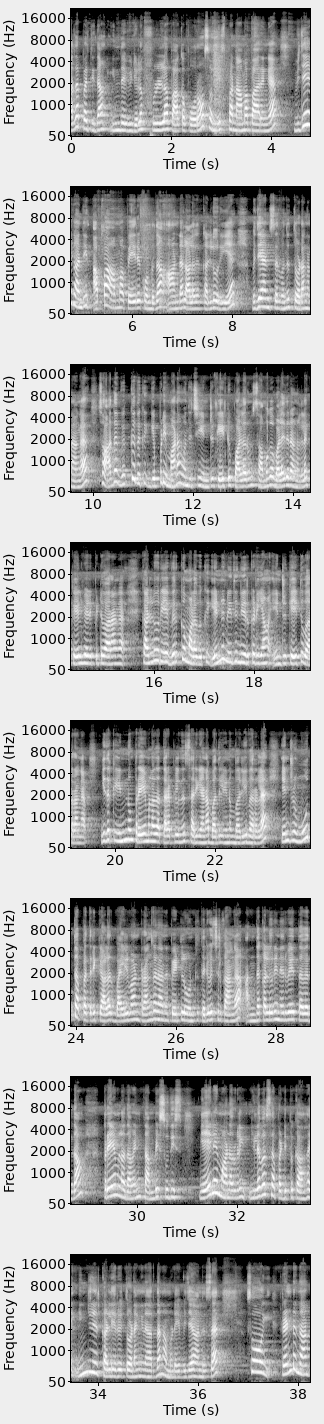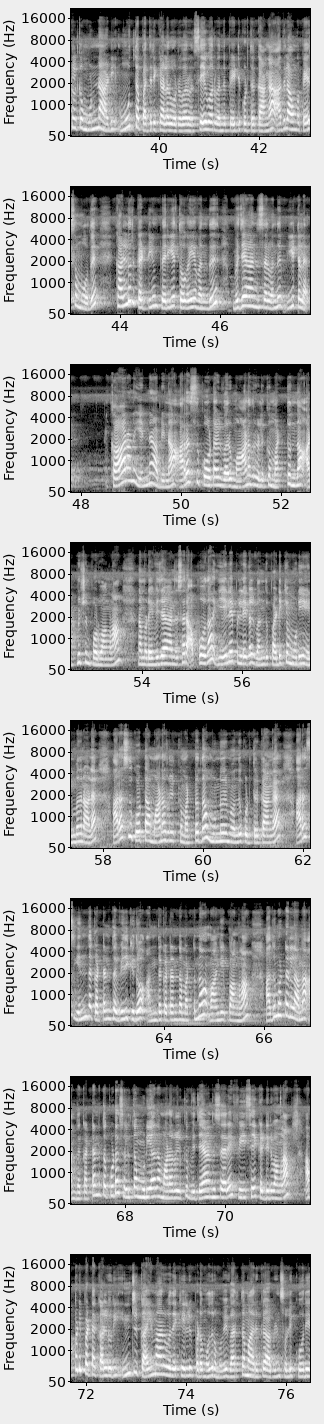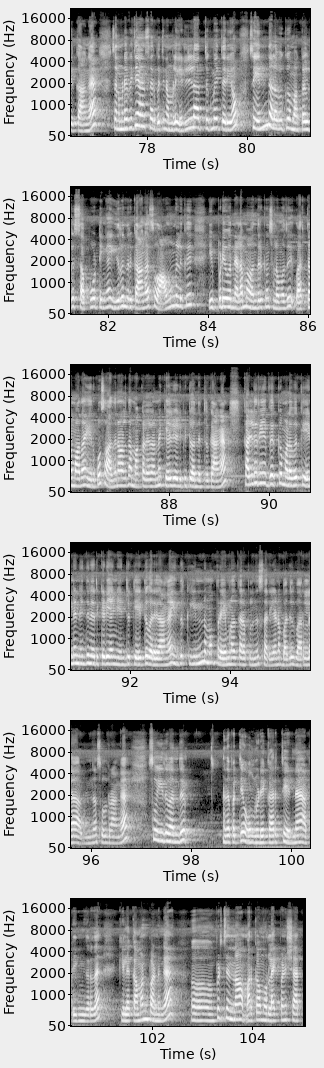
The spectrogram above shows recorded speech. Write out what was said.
அதை பற்றி தான் இந்த வீடியோவில் ஃபுல்லாக பார்க்க போகிறோம் ஸோ மிஸ் பண்ணாமல் பாருங்கள் விஜயகாந்தின் அப்பா அம்மா பெயரை கொண்டு தான் ஆண்டாள் அழகர் கல்லூரியை விஜயானந்த் சார் வந்து தொடங்கினாங்க. ஸோ அதை விற்கிறதுக்கு எப்படி மனம் வந்துச்சு என்று கேட்டு பலரும் சமூக வலைதளங்களில் கேள்வி எழுப்பிட்டு வராங்க. கல்லூரியை விற்கும் அளவுக்கு என்ன நிதி நெருக்கடியா என்று கேட்டு வர்றாங்க. இதற்கு இன்னும் பிரேமலதா தரப்பிலிருந்து சரியான பதில் இன்னும் வழி வரல. என்று மூத்த பத்திரிகையாளர் பைல்வான் ரங்கநாதன் பேட்டில் ஒன்று தெரிவிச்சிருக்காங்க. அந்த கல்லூரி நிர்வகித்தவர் தான் பிரேமலதாவின் தம்பி சுதீஷ். ஏழை மாணவர்களின் இலவச படிப்புக்காக இன்ஜினியர் கல்லூரி தொடங்கினார் தான் நம்முடைய விஜயகாந்த் சார். ஸோ ரெண்டு நாட்களுக்கு முன்னாடி மூத்த பத்திரிக்கையாளர் ஒருவர் சேகோர் வந்து பேட்டி கொடுத்துருக்காங்க. அதில் அவங்க பேசும்போது கல்லூரி கட்டியும் பெரிய தொகையை வந்து விஜயகாந்த் சார் வந்து ஈட்டலை. காரணம் என்ன அப்படின்னா அரசு கோட்டாவில் வரும் மாணவர்களுக்கு மட்டும்தான் அட்மிஷன் போடுவாங்களாம். நம்மளுடைய விஜயகாந்த் சார் அப்போது தான் ஏழை பிள்ளைகள் வந்து படிக்க முடியும் என்பதனால அரசு கோட்டா மாணவர்களுக்கு மட்டும்தான் முன்னுரிமை வந்து கொடுத்துருக்காங்க. அரசு எந்த கட்டணத்தை விதிக்குதோ அந்த கட்டணத்தை மட்டும்தான் வாங்கிப்பாங்களாம். அது மட்டும் இல்லாமல் அந்த கட்டணத்தை கூட செலுத்த முடியாத மாணவர்களுக்கு விஜயகாந்த் சாரே ஃபீஸே கட்டிடுவாங்களாம். அப்படிப்பட்ட கல்லூரி இன்று கைமாறுவதை கேள்விப்படும் போது ரொம்பவே வருத்தமாக இருக்குது அப்படின்னு சொல்லி கூறியிருக்காங்க. ஸோ நம்முடைய விஜயகாந்த் சார் பற்றி நம்மள எல்லாத்துக்குமே தெரியும். ஸோ எந்த அளவுக்கு மக்களுக்கு சப்போர்ட்டிங்காக இருந்திருக்காங்க. ஸோ அவங்களுக்கு இப்படி ஒரு நிலைமை வந்திருக்குன்னு சொல்லும்போது வருத்தமாக தான் இருக்கும். ஸோ அதனால தான் மக்கள் எல்லாமே கேள்வி எழுப்பிட்டு வந்துட்டுருக்காங்க. கல்லூரியை விற்கும் அளவுக்கு என்ன நிதி நெருக்கடியாம் என்று கேட்டு வருகிறாங்க. இதற்கு இன்னமும் பிரேமலதா தரப்புலேருந்து சரியான பதில் வரல அப்படின்னு தான் சொல்கிறாங்க ஸோ இது வந்து அதை பற்றி உங்களுடைய கருத்து என்ன அப்படிங்கிறத கீழே கமெண்ட் பண்ணுங்கள் பிடிச்சிருந்தா மறக்காமல் ஒரு லைக் பண்ணி ஷேர்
